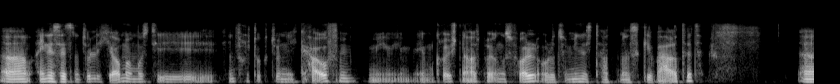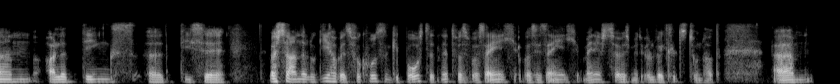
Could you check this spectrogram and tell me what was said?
Äh, einerseits natürlich, ja, man muss die Infrastruktur nicht kaufen im, im, im größten Ausprägungsfall oder zumindest hat man es gewartet. Ähm, allerdings äh, diese Weißt du, Analogie habe ich jetzt vor kurzem gepostet, nicht? Was, was, eigentlich, was jetzt eigentlich Managed Service mit Ölwechsel zu tun hat. Ähm,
